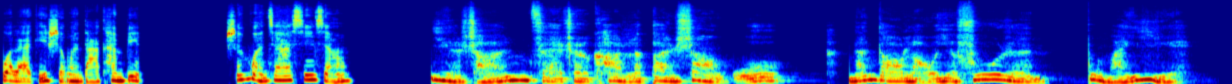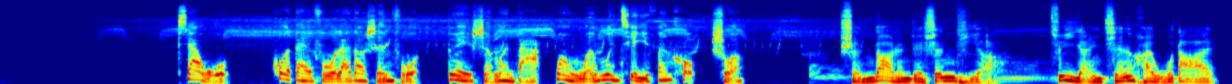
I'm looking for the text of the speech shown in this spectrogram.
过来给沈万达看病。沈管家心想。叶禅在这儿看了半上午，难道老爷夫人不满意？下午，霍大夫来到沈府，对沈万达望闻问切一番后说：“沈大人这身体呀，虽眼前还无大碍，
